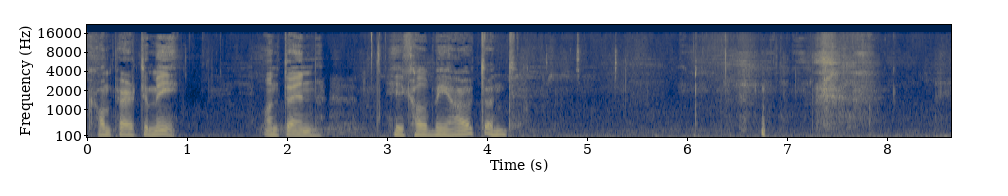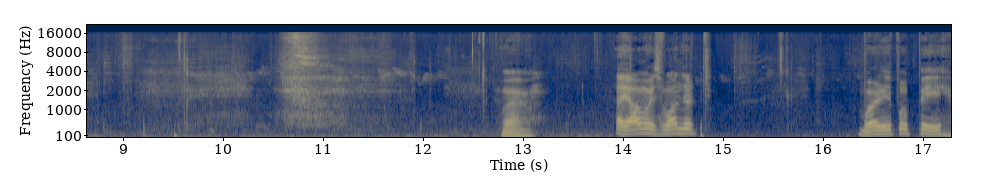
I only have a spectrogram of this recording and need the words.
compared to me. And then he called me out and. Wow. I always wondered where it would be,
